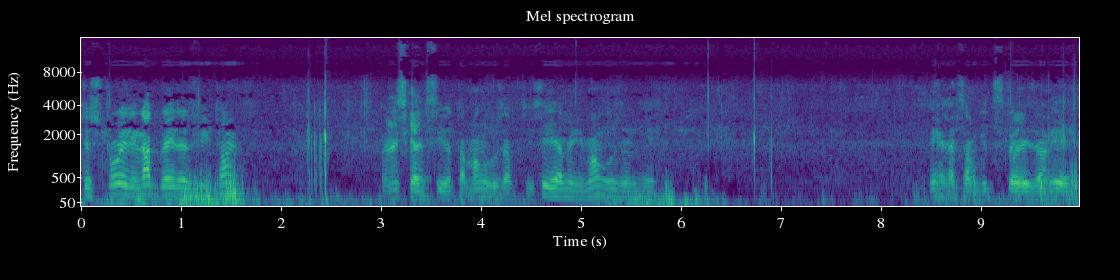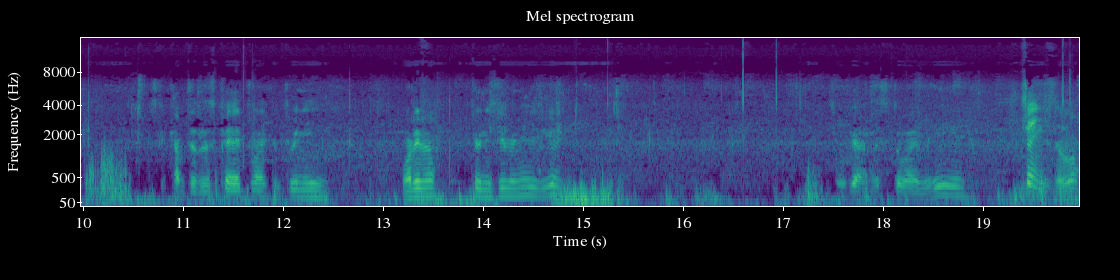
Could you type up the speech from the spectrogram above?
destroyed and upgraded a few times. But let's go and see what the Mongrels up to. See how many Mongrels in here. Yeah, I got some good stories on here. Used to come to this pad like 20, whatever, 27 years ago. So we're going this door over here. Changed a lot.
